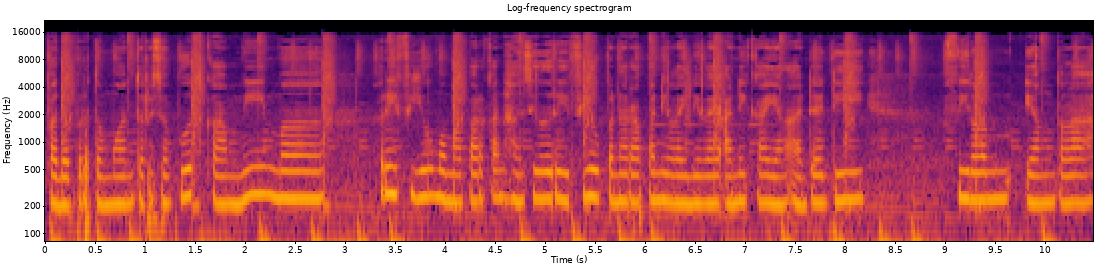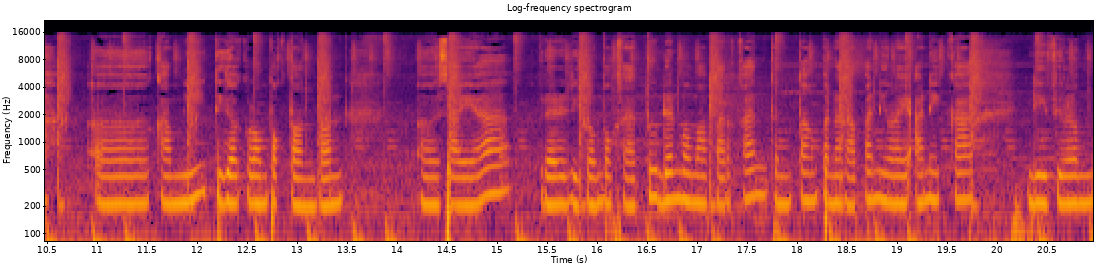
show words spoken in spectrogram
Pada pertemuan tersebut kami mereview memaparkan hasil review penerapan nilai-nilai aneka yang ada di film yang telah uh, kami tiga kelompok tonton uh, saya berada di kelompok satu dan memaparkan tentang penerapan nilai aneka di film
